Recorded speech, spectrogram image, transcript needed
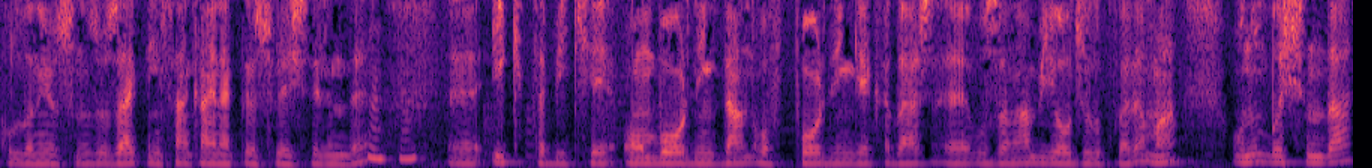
kullanıyorsunuz özellikle insan kaynakları süreçlerinde? Hı hı. E, ilk tabii ki onboarding'den offboarding'e kadar e, uzanan bir yolculuk var ama onun başında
